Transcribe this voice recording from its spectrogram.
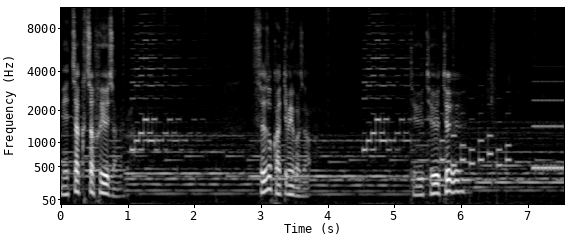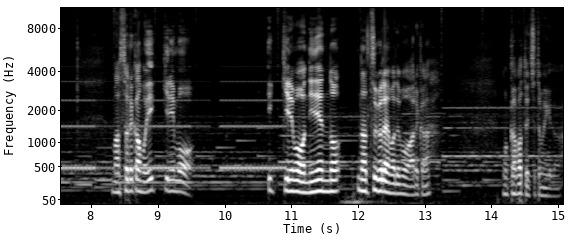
めちゃくちゃ冬じゃん。だから水族館行ってみるかじゃあ。トゥトゥトゥまあそれかも一気にもう一気にもう2年の夏ぐらいまでもうあれかな。もうガバッといっちゃってもいいけどな。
